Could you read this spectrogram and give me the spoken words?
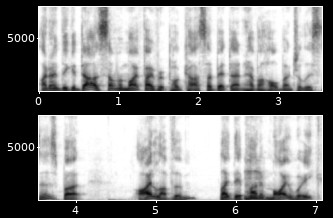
I don't think it does. Some of my favorite podcasts, I bet, don't have a whole bunch of listeners, but I love them. Like they're part mm. of my week.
